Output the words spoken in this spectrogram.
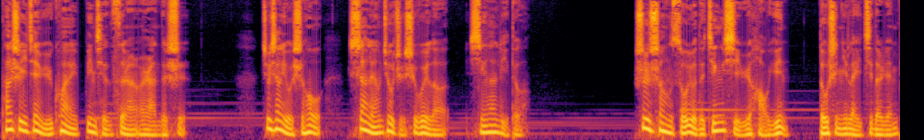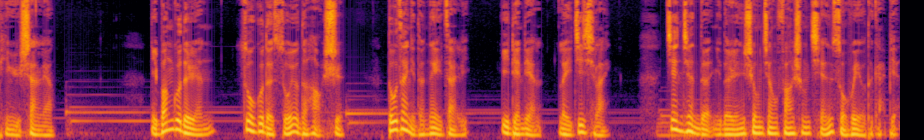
它是一件愉快并且自然而然的事，就像有时候善良就只是为了心安理得。世上所有的惊喜与好运，都是你累积的人品与善良。你帮过的人，做过的所有的好事，都在你的内在里，一点点累积起来，渐渐的，你的人生将发生前所未有的改变。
